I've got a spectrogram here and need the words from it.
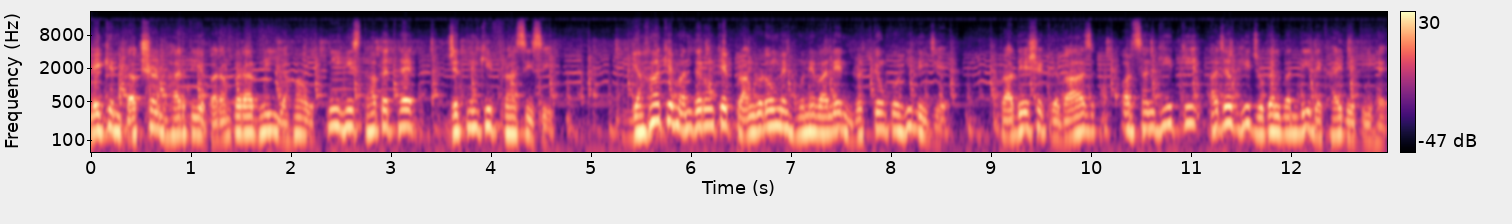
लेकिन दक्षिण भारतीय परंपरा भी यहाँ उतनी ही स्थापित है जितनी की फ्रांसीसी। यहाँ के मंदिरों के प्रांगणों में होने वाले नृत्यों को ही लीजिए। प्रादेशिक रिवाज और संगीत की अजब ही जुगलबंदी दिखाई देती है।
